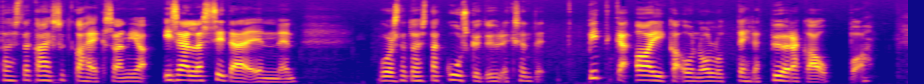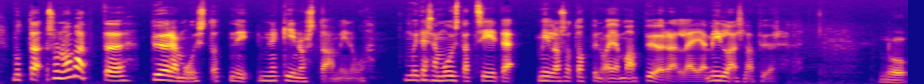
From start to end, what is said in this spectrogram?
1988 ja isällä sitä ennen vuodesta 1969. Pitkä aika on ollut tehdä pyöräkauppaa. Mutta sun omat pyörämuistot, niin ne kiinnostaa minua. Mitä sä muistat siitä, milloin sä oot oppinut ajamaan pyörällä ja millaisella pyörällä? No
